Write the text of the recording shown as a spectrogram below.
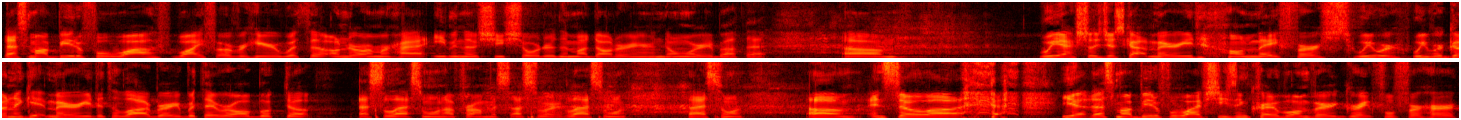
that's my beautiful wife, wife over here with the Under Armour hat, even though she's shorter than my daughter Erin. Don't worry about that. Um, we actually just got married on May 1st. We were we were going to get married at the library, but they were all booked up. That's the last one, I promise. I swear. Last one. Last one. Um, and so, uh, yeah, that's my beautiful wife. She's incredible. I'm very grateful for her.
